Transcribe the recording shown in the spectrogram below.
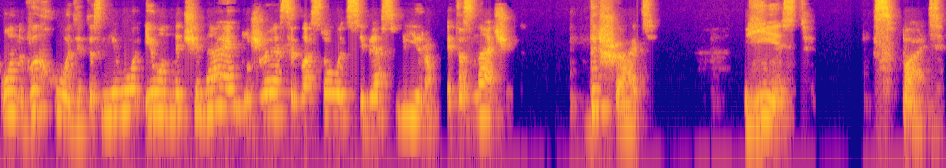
он выходит из него, и он начинает уже согласовывать себя с миром. Это значит дышать, есть, спать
